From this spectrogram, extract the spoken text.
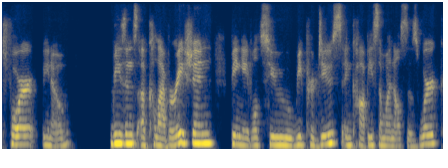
for, you know, reasons of collaboration, being able to reproduce and copy someone else's work.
